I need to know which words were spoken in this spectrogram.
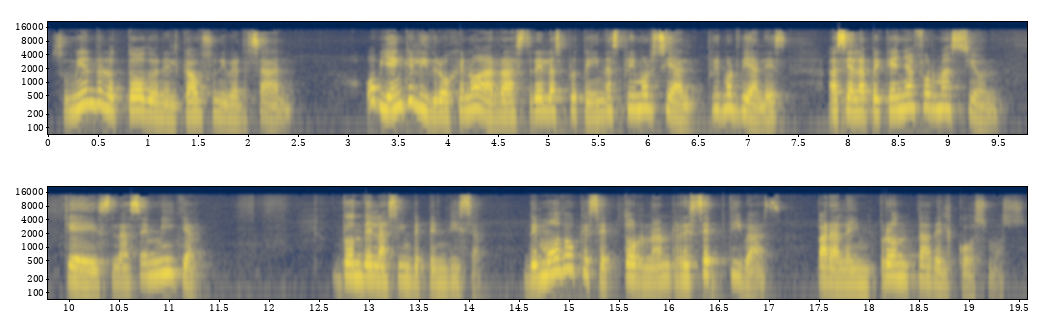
sumiéndolo todo en el caos universal, o bien que el hidrógeno arrastre las proteínas primordiales hacia la pequeña formación que es la semilla, donde las independiza, de modo que se tornan receptivas para la impronta del cosmos.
